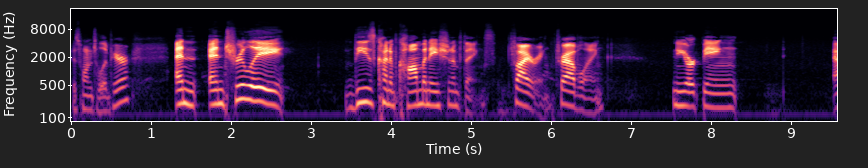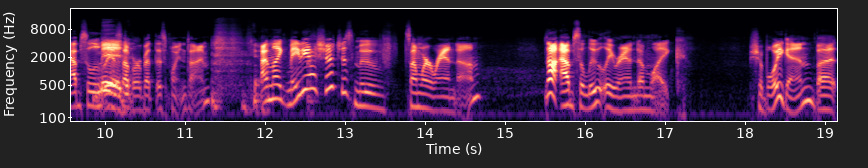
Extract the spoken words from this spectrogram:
just wanted to live here, and and truly, these kind of combination of things: firing, traveling, New York being absolutely a suburb at this point in time. Yeah. I'm like, maybe I should just move somewhere random. Not absolutely random like Sheboygan, but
